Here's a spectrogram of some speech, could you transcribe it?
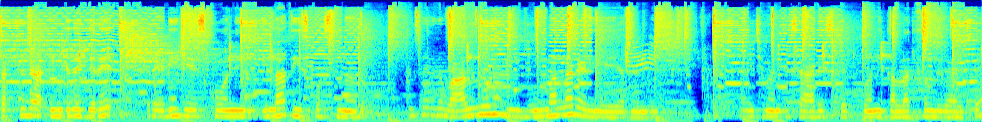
చక్కగా ఇంటి దగ్గరే రెడీ చేసుకొని ఇలా తీసుకొస్తున్నారు. చూసారు వాళ్ళు కూడా బొమ్మల్లా రెడీ అయ్యారండి. మంచి మంచి శారీస్ పెట్టుకొని కలర్ఫుల్గా అయితే.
